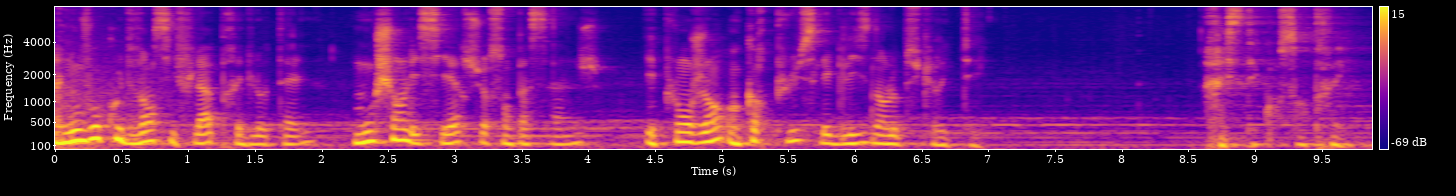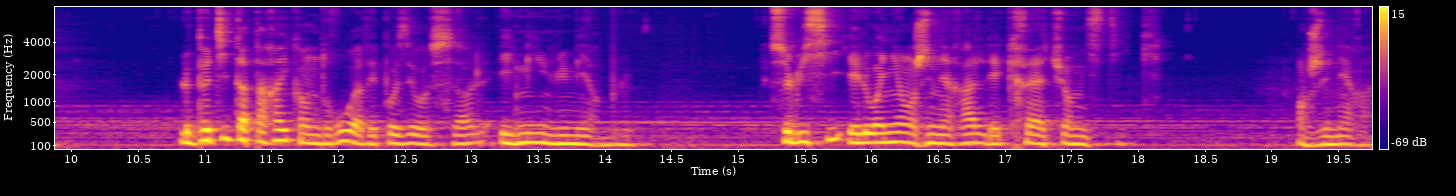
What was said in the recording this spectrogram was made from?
Un nouveau coup de vent siffla près de l'autel, mouchant les cierges sur son passage et plongeant encore plus l'église dans l'obscurité. Restez concentré. Le petit appareil qu'Andrew avait posé au sol émit une lumière bleue. Celui-ci éloignait en général les créatures mystiques. En général.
